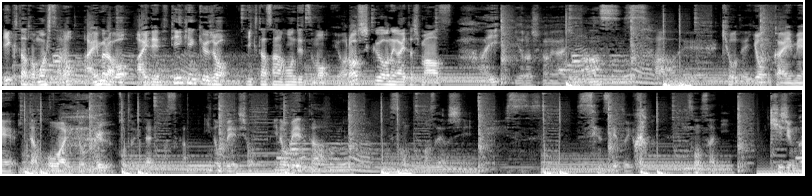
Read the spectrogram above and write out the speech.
生田智久のアイムラボアイデンティティ研究所。生田さん本日もよろしくお願いいたします。はい、よろしくお願いします。さあ、えー、今日で4回目、一旦終わりということになりますが、イノベーション、イノベーター、孫正義先生というか、孫さんに基準が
